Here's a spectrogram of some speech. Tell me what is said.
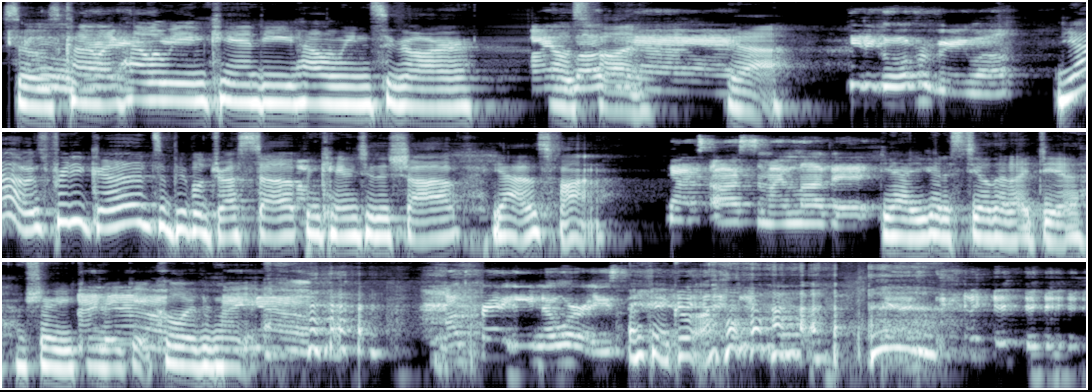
So it was oh, kind of like Halloween candy, Halloween cigar. I that was fun. That. Yeah. Did it go over very well? Yeah, it was pretty good. Some people dressed up and came to the shop. Yeah, it was fun. That's awesome. I love it. Yeah, you got to steal that idea. I'm sure you can I make know. it cooler than me. I'll credit you. No worries. Okay, cool.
